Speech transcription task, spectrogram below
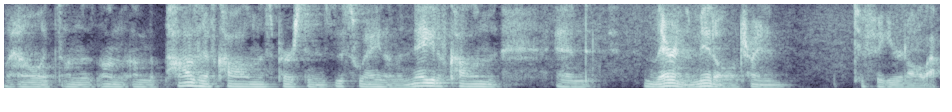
well, it's on the on, on the positive column, this person is this way, and on the negative column, and they're in the middle trying to, to figure it all out.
